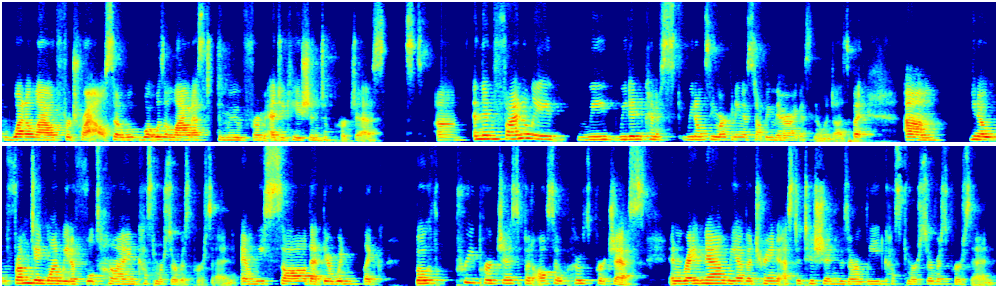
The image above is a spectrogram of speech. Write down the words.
what allowed for trial. So what was allowed us to move from education to purchase um, and then finally we we didn't kind of we don't see marketing as stopping there i guess no one does but um, you know, from day one, we had a full time customer service person, and we saw that there would like both pre purchase, but also post purchase. And right now, we have a trained esthetician who's our lead customer service person,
